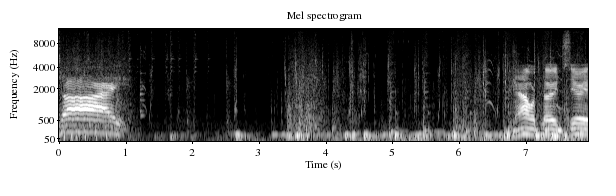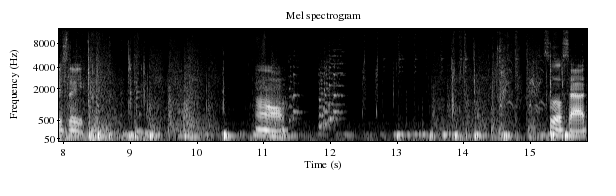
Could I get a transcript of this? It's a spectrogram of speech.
Die! Now we're playing seriously. Oh. It's a little sad.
